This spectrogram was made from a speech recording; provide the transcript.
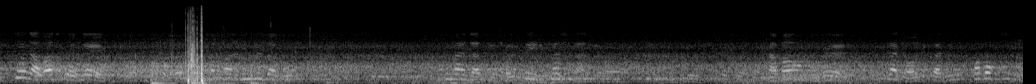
이때 나가는 건데 뺀다고 답하는 힘들다고 무슨 말인지 아시죠? 절대 이렇게 하시면 안 돼요 가봐온 물을 끝까지 어디까지 허벅지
